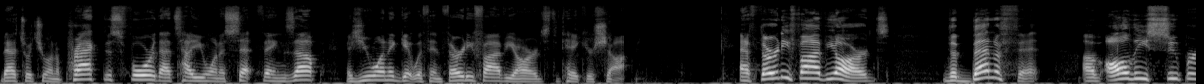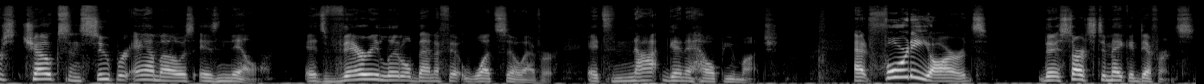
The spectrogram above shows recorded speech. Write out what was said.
That's what you want to practice for. That's how you want to set things up. As you want to get within 35 yards to take your shot. At 35 yards, the benefit of all these super chokes and super ammos is nil. It's very little benefit whatsoever. It's not going to help you much. At 40 yards, this starts to make a difference.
